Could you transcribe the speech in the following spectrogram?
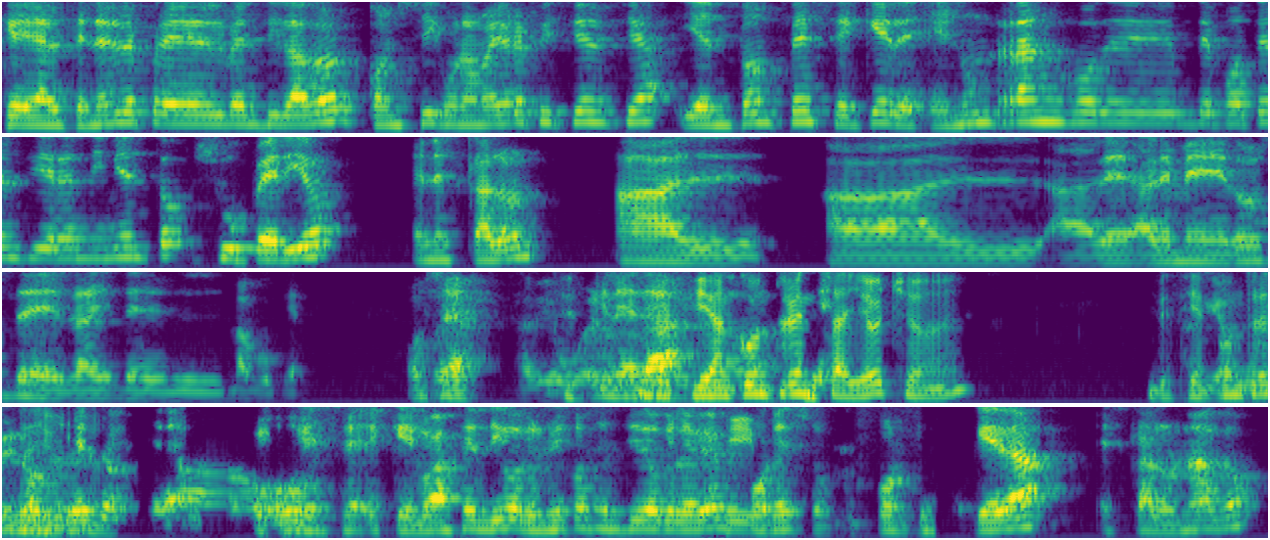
que al tener el, el ventilador consigue una mayor eficiencia y entonces se quede en un rango de, de potencia y rendimiento superior en escalón al, al, al, al M2 del, del MacBook Air. O sea, es bueno. que le da- Decían con Ah, 38, ¿eh? Decían con bueno, 38. que, que se- que lo hacen, digo, que el único sentido que le veo Sí. es por eso, porque queda escalonado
